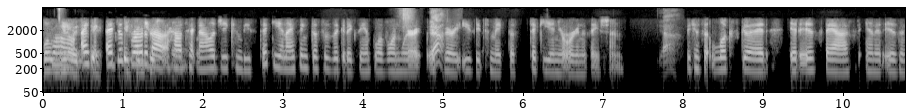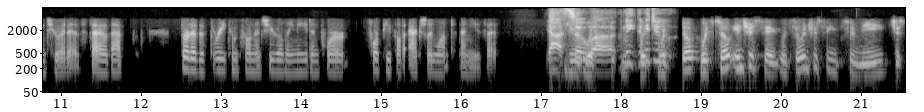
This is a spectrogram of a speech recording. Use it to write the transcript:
well, well you know, I, it, I just wrote about how technology can be sticky, and I think this is a good example of one where it's Yeah. very easy to make this sticky in your organization yeah. because it looks good, it is fast, and it is intuitive. So that's sort of the three components you really need, and for for people to actually want to then use it. Yeah. You know, So what's- uh, let me let me do. What's so, what's so interesting, what's so interesting to me, just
